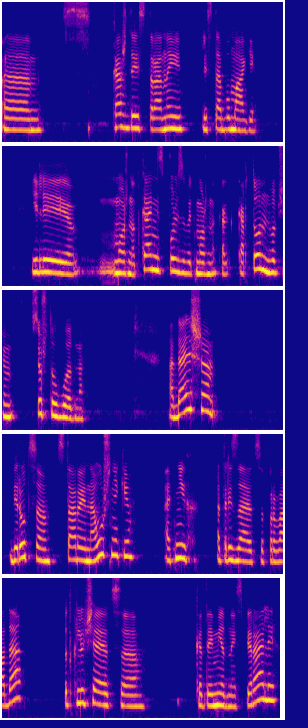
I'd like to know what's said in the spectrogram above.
э, с каждой стороны листа бумаги. Или можно ткань использовать, можно картон, в общем, все что угодно. А дальше берутся старые наушники, от них отрезаются провода, подключаются к этой медной спирали.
